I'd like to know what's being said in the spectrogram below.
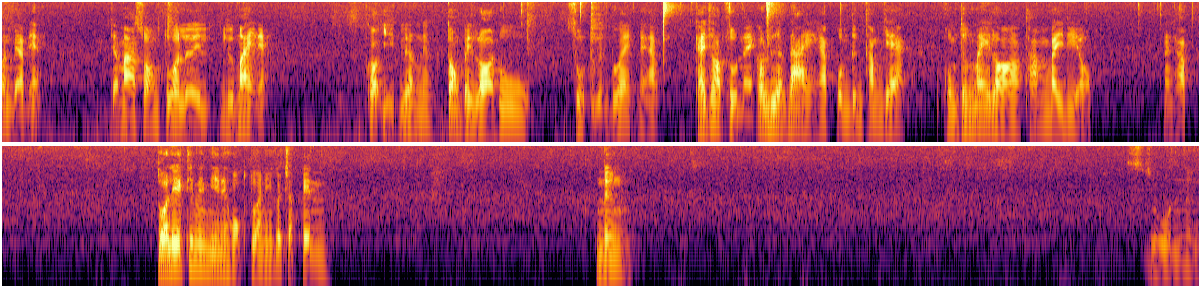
กันแบบเนี้ยจะมาสองตัวเลยหรือไม่เนี่ย ก็อีกเรื่องหนึ่งต้องไปรอดูสูตรอื่นด้วยนะครับ ใครชอบสูตรไหนก็เลือกได้ครับ ผมถึงทำแยก ผมถึงไม่รอทำใบเดียวนะครับ ตัวเลขที่ไม่มีใน 6 ตัวนี้ก็จะเป็นหนึ่งศูนย์หนึ่ง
